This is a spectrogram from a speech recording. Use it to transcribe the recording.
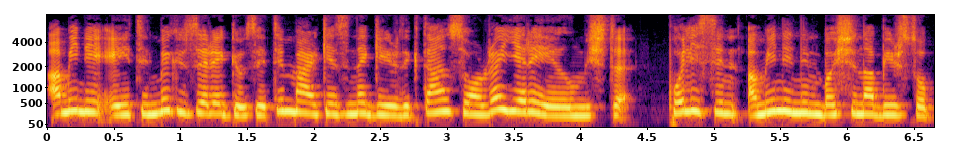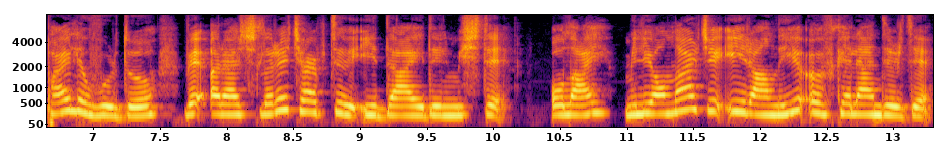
Amini eğitilmek üzere gözetim merkezine girdikten sonra yere yığılmıştı. Polisin Amini'nin başına bir sopayla vurduğu ve araçlara çarptığı iddia edilmişti. Olay milyonlarca İranlıyı öfkelendirdi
